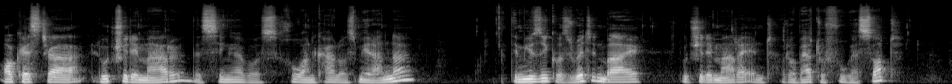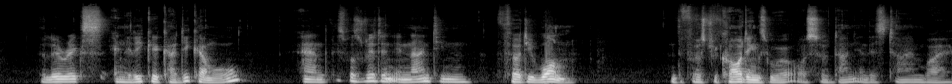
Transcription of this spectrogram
Orchestra Lucio Demare, the singer was Juan Carlos Miranda. The music was written by Lucio Demare and Roberto Fugazot. The lyrics Enrique Cadícamo, and this was written in 1931. And the first recordings were also done in this time by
